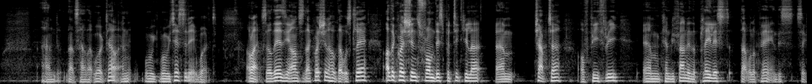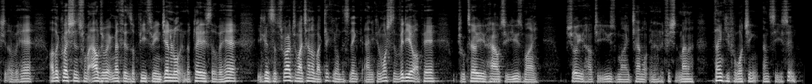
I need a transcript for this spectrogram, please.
And that's how that worked out. And when we when we tested it, it worked. All right, so there's the answer to that question. I hope that was clear. Other questions from this particular um, chapter of P3 um, can be found in the playlist that will appear in this section over here. Other questions from algebraic methods of P3 in general in the playlist over here. You can subscribe to my channel by clicking on this link and you can watch the video up here which will tell you how to use my show you how to use my channel in an efficient manner. Thank you for watching and see you soon.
